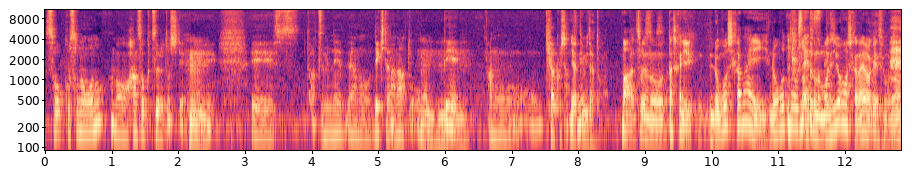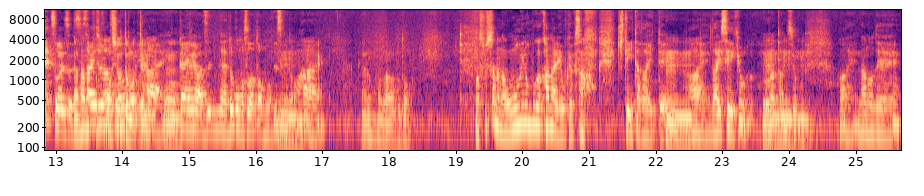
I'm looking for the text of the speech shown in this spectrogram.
ー、そその後のあの反則ツールとして、うん、え集めねあのできたらなと思って、あの企画したんです、ね、やってみたと。まあ、その確かにロゴしかないロゴとねその文字情報しかないわけですもんね。そうですなかなかこうしようと思っても、はい、1回目は全然どこもそうだと思うんですけど、うん、はい。なるほどなるほど。まあ、そしたら思いのほかかなりお客さん来ていただいて、うんうん、はい、大盛況だったんですよ。うんうんうん、はい、なので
